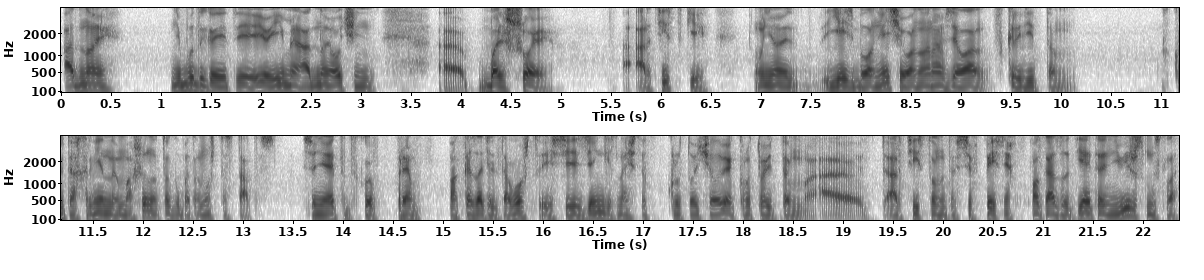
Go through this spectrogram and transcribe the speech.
одной, не буду говорить ее имя, одной очень э, большой артистки. У нее есть было нечего, но она взяла в кредит там какую-то охрененную машину только потому, что статус. Сегодня это такой прям показатель того, что если есть деньги, значит, это крутой человек, крутой там а, артист, он это все в песнях показывает. Я это не вижу смысла,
